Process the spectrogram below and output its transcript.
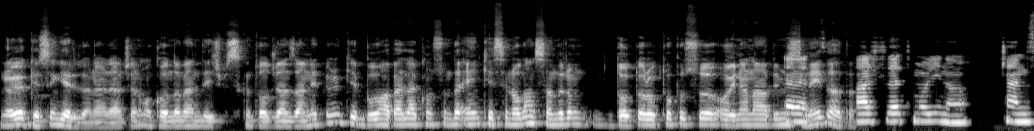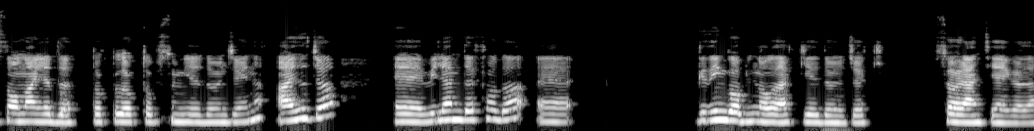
Yok yok kesin geri dönerler canım. O konuda ben de hiçbir sıkıntı olacağını zannetmiyorum ki. Bu haberler konusunda en kesin olan sanırım Doktor Octopus'u oynayan abimiz evet, neydi adı? Alfred Molina. Kendisi onayladı Doktor Octopus'un geri döneceğini. Ayrıca e, Willem Dafoe da e, Green Goblin olarak geri dönecek. Söylentiye göre.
